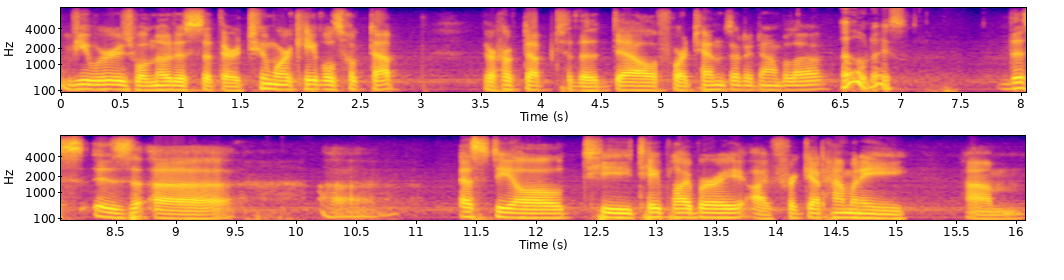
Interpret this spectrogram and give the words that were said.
viewers will notice that there are two more cables hooked up. They're hooked up to the Dell 410s that are down below. Oh, nice. This is a, a SDLT tape library. I forget how many Um,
